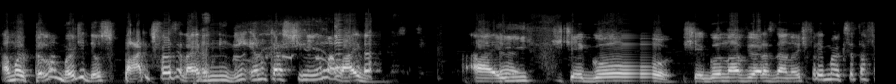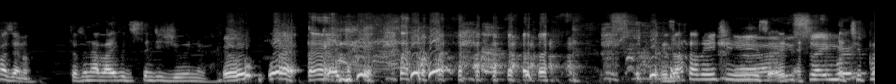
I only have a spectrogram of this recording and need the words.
amor, pelo amor de Deus, para de fazer live. Ninguém, eu não quero assistir nenhuma live. Aí é. chegou, chegou 9 horas da noite, falei, amor, o que você tá fazendo? Tô vendo a live do Sandy Júnior. Eu, ué, é. Exatamente isso. É, isso é imortal. É tipo.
